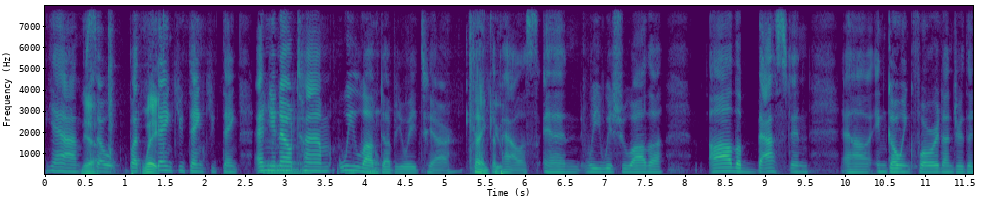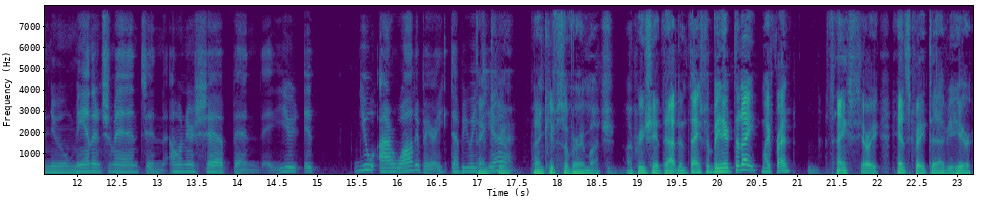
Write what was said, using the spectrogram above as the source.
Yeah, Yeah. So, but Wait. thank you, thank you, thank. You. And you know, Tom, we love WATR. Thank you. The Palace, and we wish you all the all the best in uh, in going forward under the new management and ownership. And you, it, you are Waterbury WATR. Thank you. Thank you so very much. I appreciate that. And thanks for being here today, my friend. Thanks, Sherry. It's great to have you here.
